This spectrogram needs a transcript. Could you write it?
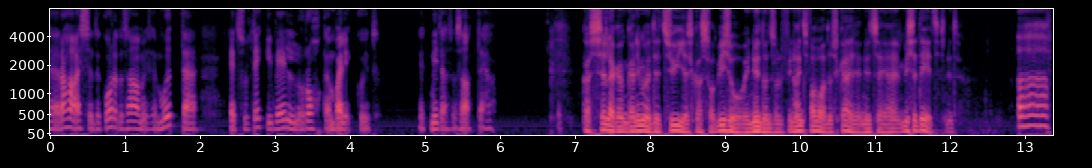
see rahaasjade kordasaamise mõte, et sul tekib ellu rohkem valikuid, et mida sa saad teha. kas sellega on ka niimoodi, et süües kasvab isu või nüüd on sul finantsvabadus käes ja nüüd sa, mis sa teed siis nüüd? Uh,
